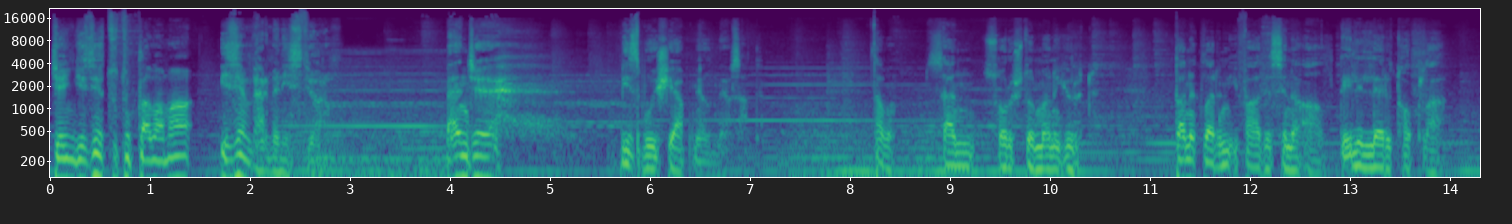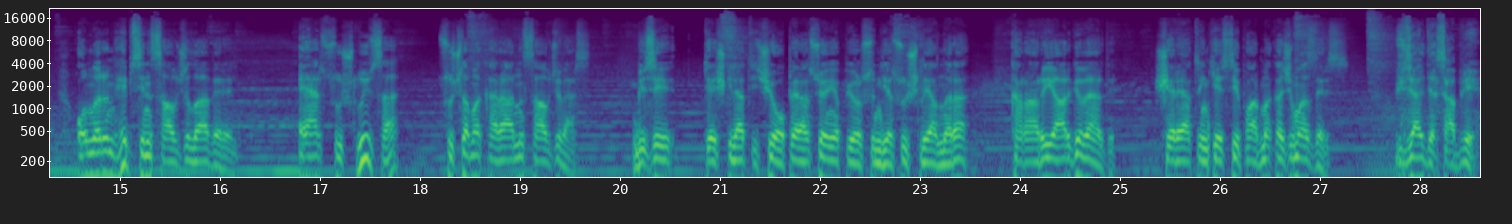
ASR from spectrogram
Cengiz'i tutuklamama izin vermeni istiyorum. Bence biz bu işi yapmayalım Nevzat. Tamam sen soruşturmanı yürüt. Tanıkların ifadesini al, delilleri topla. Onların hepsini savcılığa verelim. Eğer suçluysa suçlama kararını savcı versin. Bizi teşkilat içi operasyon yapıyorsun diye suçlayanlara kararı yargı verdi. Şeriatın kestiği parmak acımaz deriz. Güzel de Sabri.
